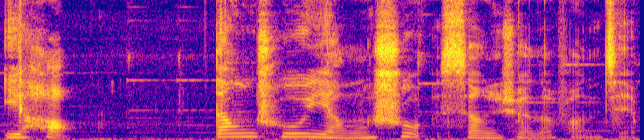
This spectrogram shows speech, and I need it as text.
一号。”当初杨硕想选的房间，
